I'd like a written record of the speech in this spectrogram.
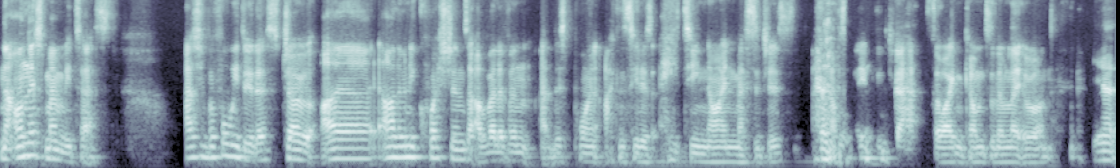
Now on this memory test, actually before we do this, Joe, uh, are there any questions that are relevant at this point? I can see there's 89 messages in the chat, so I can come to them later on. Yeah,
